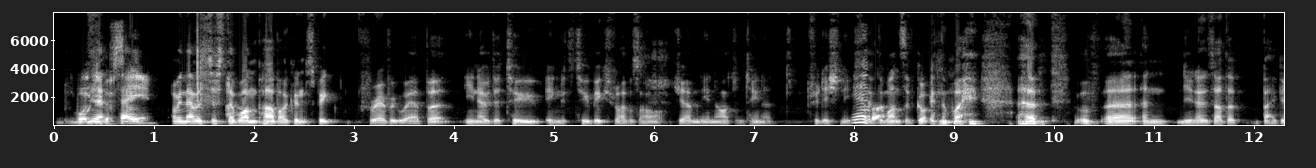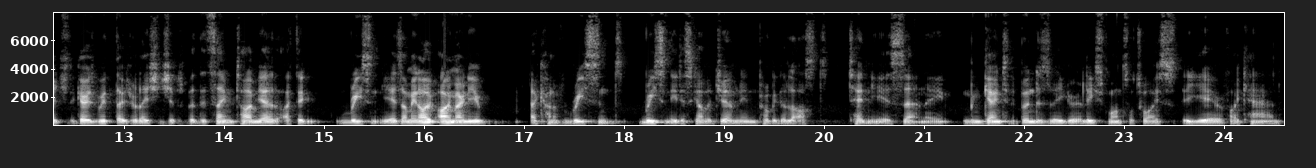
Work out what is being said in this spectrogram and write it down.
what yeah. you were saying. I mean, that was just the one pub. I couldn't speak for everywhere, but you know, the two England's two biggest rivals are Germany and Argentina. Traditionally, yeah, the ones that have got in the way, um, of, uh, and you know, there's other baggage that goes with those relationships. But at the same time, yeah, I think recent years. I mean, I, I'm only a kind of recent, recently discovered Germany in probably the last ten years. Certainly, I've been going to the Bundesliga at least once or twice a year if I can.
